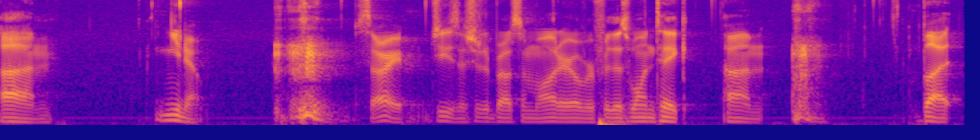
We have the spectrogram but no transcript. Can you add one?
Um, you know, sorry, geez, I should have brought some water over for this one take. Um, but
